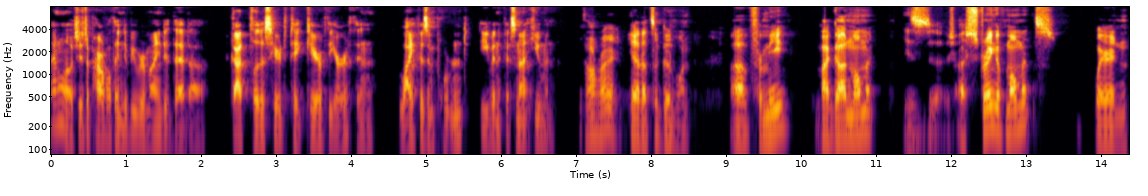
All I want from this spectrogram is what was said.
I don't know, it's just a powerful thing to be reminded that uh, God put us here to take care of the earth and life is important, even if it's not human. All right. Yeah, that's a good one. Uh, for me, my God moment is uh, a string of moments wherein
